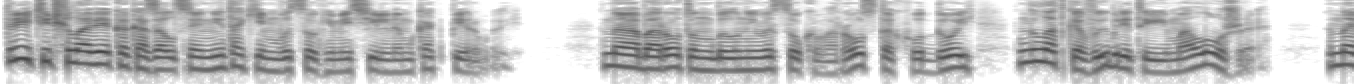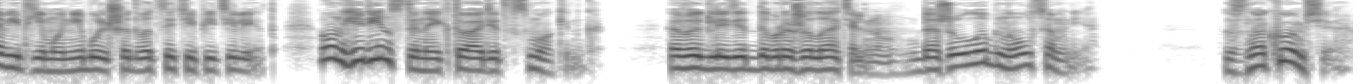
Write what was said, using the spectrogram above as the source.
Третий человек оказался не таким высоким и сильным, как первый. Наоборот, он был невысокого роста, худой, гладко выбритый и моложе. На вид ему не больше двадцати пяти лет. Он единственный, кто одет в смокинг. Выглядит доброжелательным, даже улыбнулся мне. «Знакомься».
